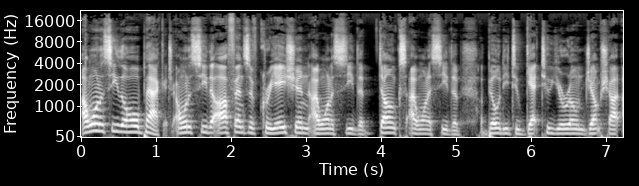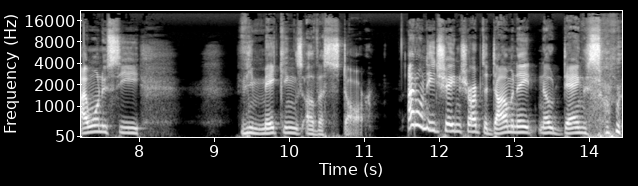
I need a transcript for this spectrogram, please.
I want to see the whole package. I want to see the offensive creation. I want to see the dunks. I want to see the ability to get to your own jump shot. I want to see the makings of a star. I don't need Shaedon Sharpe to dominate no dang summer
